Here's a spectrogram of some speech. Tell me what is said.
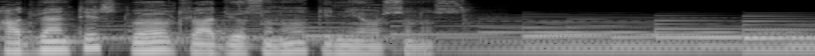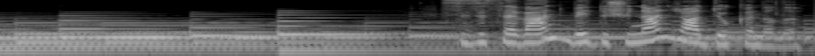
Adventist World Radyosu'nu dinliyorsunuz. Sizi seven ve düşünen radyo kanalı.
